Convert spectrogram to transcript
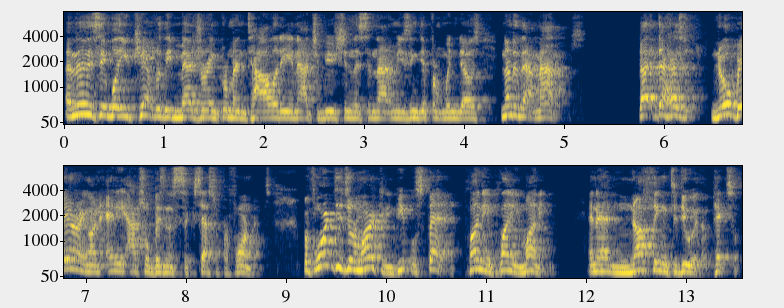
And then they say, well, you can't really measure incrementality and attribution, this and that. I'm using different windows. None of that matters. That, that has no bearing on any actual business success or performance. Before digital marketing, people spent plenty and plenty of money and it had nothing to do with a pixel,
